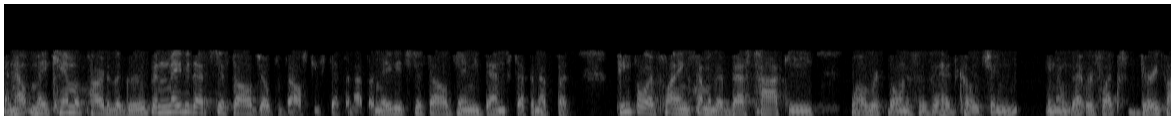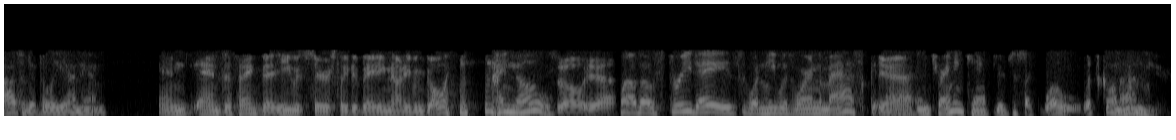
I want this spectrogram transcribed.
and helped make him a part of the group. And maybe that's just all Joe Pavelski stepping up, or maybe it's just all Jamie Benn stepping up. But people are playing some of their best hockey while Rick Bowness is the head coach, and you know that reflects very positively on him. And and to think that he was seriously debating not even going. I know. so yeah. Well, those three days when he was wearing the mask Yeah. uh, in training camp, you're just like, whoa, what's going on here?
